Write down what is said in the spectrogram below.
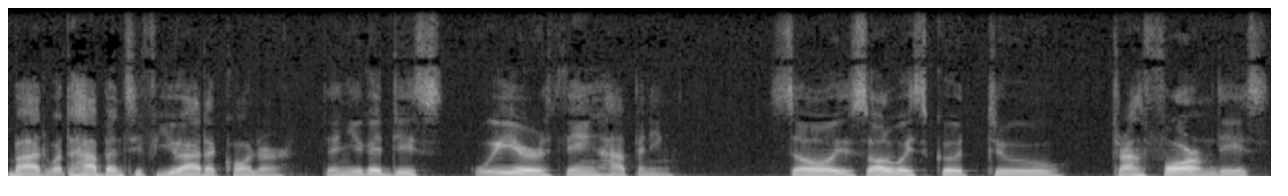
But what happens if you add a color? Then you get this weird thing happening. So it's always good to transform this,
